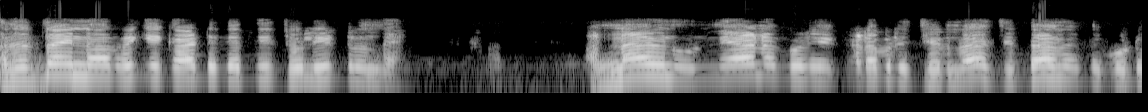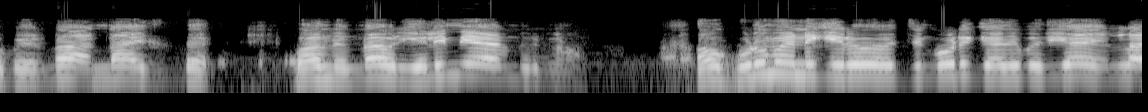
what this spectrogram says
அதைத்தான் இன்னொரு வரைக்கும் காட்டு கத்தி சொல்லிட்டு இருந்தேன். அண்ணாவின் உண்மையான கொள்கையை கடைபிடிச்சிருந்தா சித்தாந்தத்தை கொண்டு போயிருந்தா அண்ணா சித்த வாழ்ந்திருந்தா அவர் எளிமையா இருந்திருக்கணும். அவங்க குடும்பம் இன்னைக்கு இருபது லட்சம் கோடிக்கு அதிபதியா எல்லா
